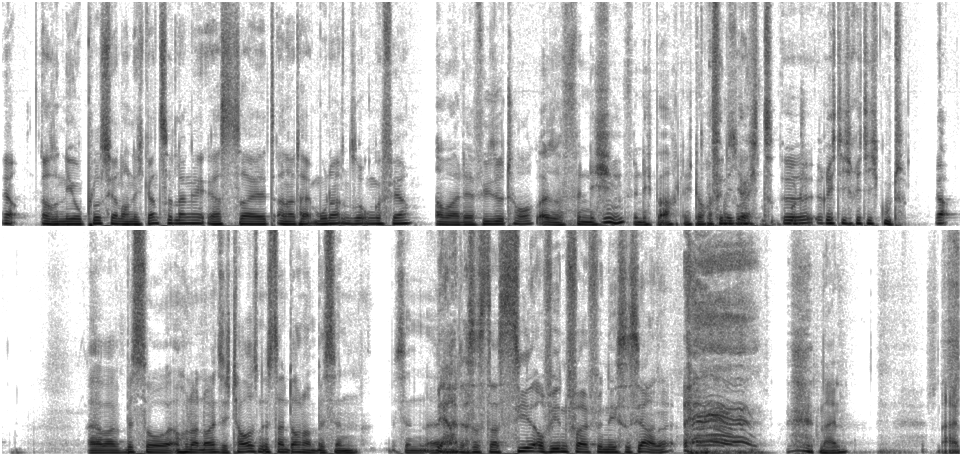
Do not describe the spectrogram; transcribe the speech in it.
Ja, also Neo Plus ja noch nicht ganz so lange, erst seit anderthalb Monaten so ungefähr. Aber der Physiotalk, also finde ich, mhm. finde ich beachtlich doch. Finde ich echt äh, richtig, richtig gut. Ja. Aber bis so 190.000 ist dann doch noch ein bisschen bisschen. Äh ja, das ist das Ziel auf jeden Fall für nächstes Jahr, ne? Nein. Nein.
